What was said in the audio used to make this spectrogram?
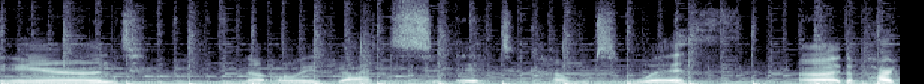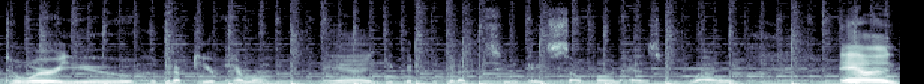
And not only that, it comes with uh, the part to where you hook it up to your camera and you could hook it up to a cell phone as well. And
